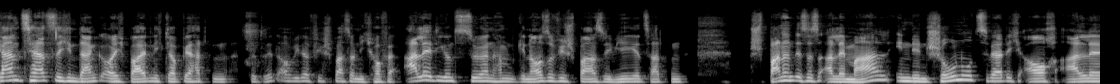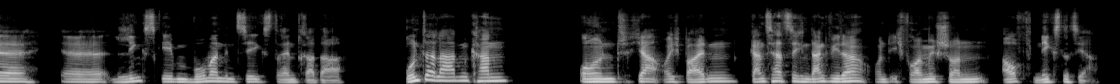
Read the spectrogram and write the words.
Ganz herzlichen Dank euch beiden. Ich glaube, wir hatten zu dritt auch wieder viel Spaß und ich hoffe, alle, die uns zuhören, haben genauso viel Spaß, wie wir jetzt hatten. Spannend ist es allemal. In den Shownotes werde ich auch alle äh, Links geben, wo man den CX Trendradar runterladen kann. Und ja, euch beiden ganz herzlichen Dank wieder und ich freue mich schon auf nächstes Jahr.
